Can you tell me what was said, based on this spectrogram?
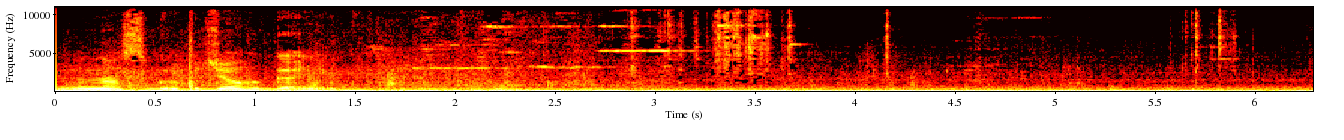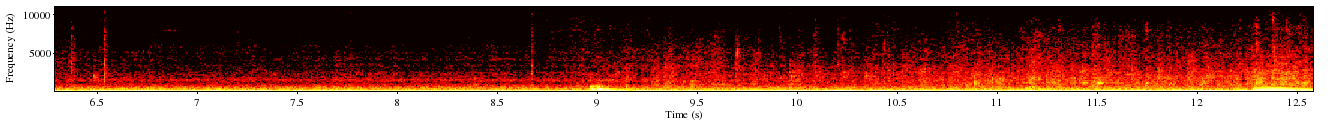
do nosso grupo de orgânico. Hum,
